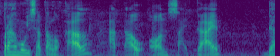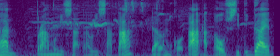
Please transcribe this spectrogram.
pramuwisata lokal atau on-site guide dan pramuwisata-wisata dalam kota atau city guide.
